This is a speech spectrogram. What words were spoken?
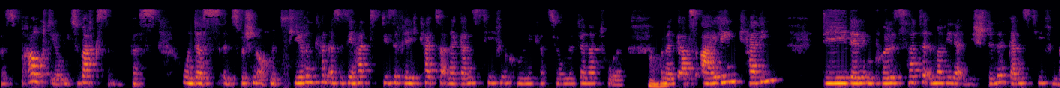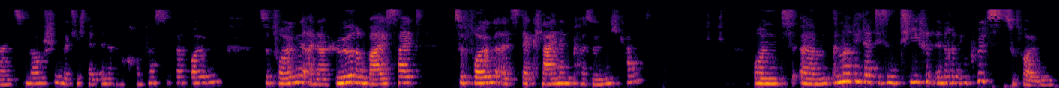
was braucht ihr, um zu wachsen? Was, und das inzwischen auch mit Tieren kann. Also sie hat diese Fähigkeit zu einer ganz tiefen Kommunikation mit der Natur. Mhm. Und dann gab es Eileen Caddy, die den Impuls hatte, immer wieder in die Stille ganz tief hineinzulauschen, wirklich den inneren Kompass zu verfolgen zu folgen, einer höheren Weisheit zu folgen als der kleinen Persönlichkeit. Und ähm, immer wieder diesen tiefen inneren Impuls zu folgen.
